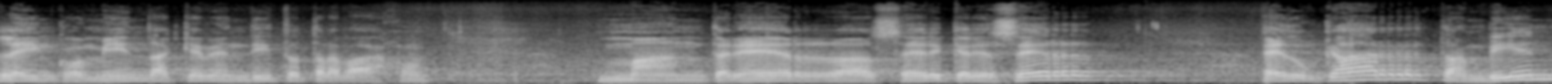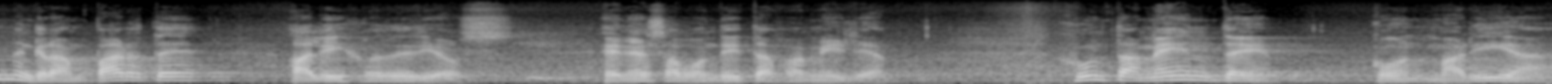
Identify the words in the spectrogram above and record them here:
le encomienda qué bendito trabajo mantener, hacer crecer, educar también en gran parte al Hijo de Dios en esa bondita familia. Juntamente con María,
